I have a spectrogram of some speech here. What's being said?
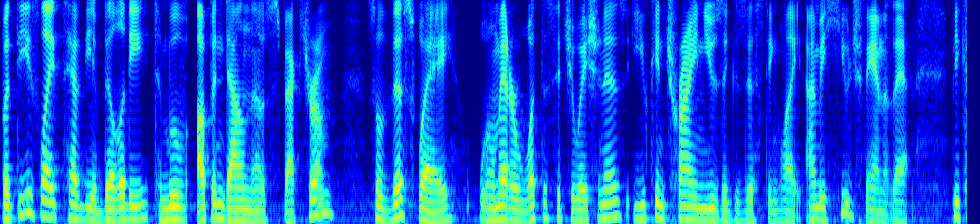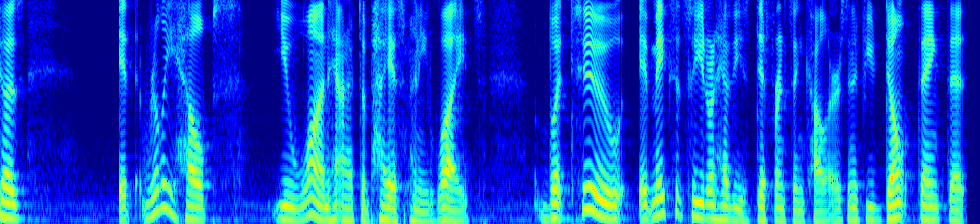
but these lights have the ability to move up and down the spectrum. So this way, no matter what the situation is, you can try and use existing light. I'm a huge fan of that because it really helps you one not have to buy as many lights, but two, it makes it so you don't have these difference in colors. And if you don't think that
